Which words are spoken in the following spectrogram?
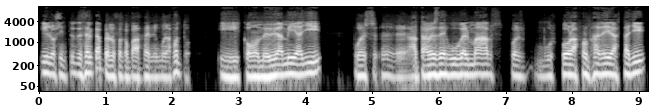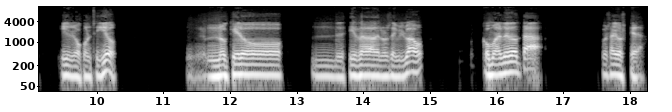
y los sintió de cerca, pero no fue capaz de hacer ninguna foto. Y como me vio a mí allí, pues eh, a través de Google Maps, pues buscó la forma de ir hasta allí y lo consiguió. No quiero decir nada de los de Bilbao. Como anécdota, pues ahí os queda.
